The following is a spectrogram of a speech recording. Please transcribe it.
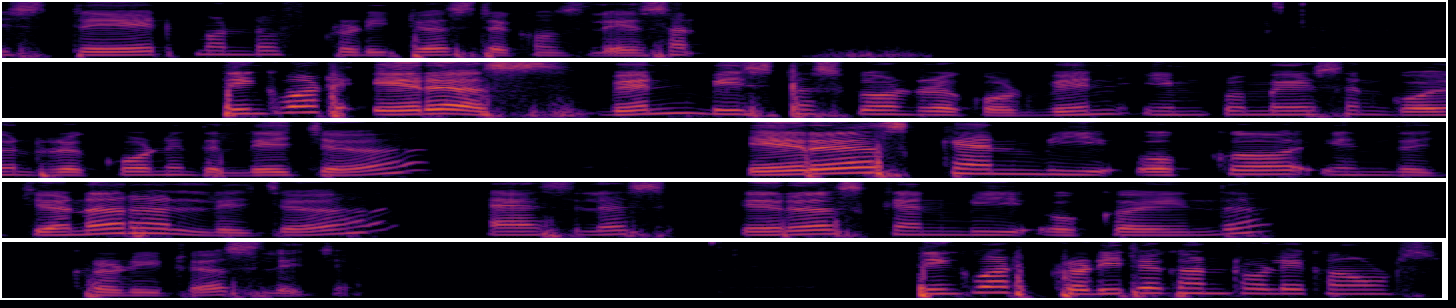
statement of creditors reconciliation. Think about errors when business going record, when information going record in the ledger, errors can be occur in the general ledger as as errors can be occur in the creditors ledger. Think about creditor control accounts.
